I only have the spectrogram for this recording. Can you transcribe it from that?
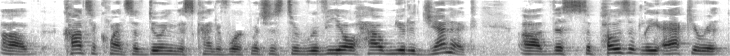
uh, consequence of doing this kind of work, which is to reveal how mutagenic uh, this supposedly accurate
